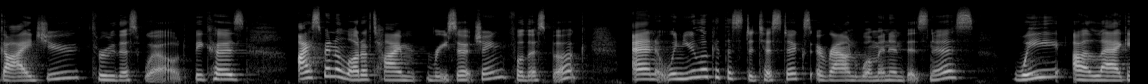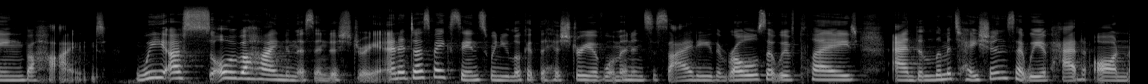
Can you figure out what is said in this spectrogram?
guide you through this world because. I spent a lot of time researching for this book, and when you look at the statistics around women in business, we are lagging behind. We are so behind in this industry. And it does make sense when you look at the history of women in society, the roles that we've played, and the limitations that we have had on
